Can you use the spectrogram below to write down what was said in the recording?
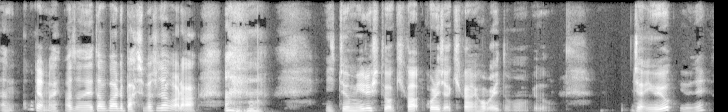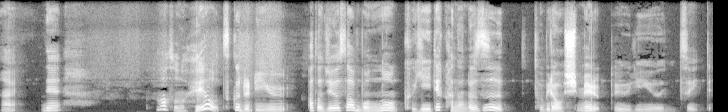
あの今回もね、まずネタバレバシバシだから、一応見る人は聞か、これじゃ聞かない方がいいと思うけど。じゃあ言うよ言うね。はい。で、まあその部屋を作る理由、あと13本の釘で必ず扉を閉めるという理由について。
